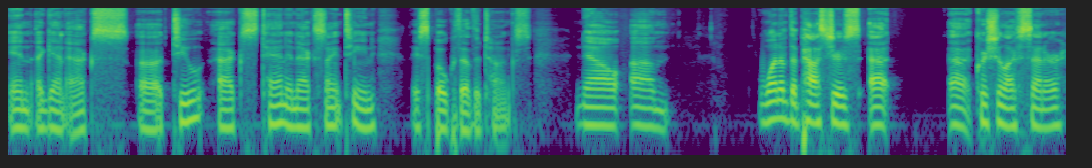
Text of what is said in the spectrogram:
in again Acts uh, two, Acts ten, and Acts nineteen, they spoke with other tongues. Now, um, one of the pastors at uh, Christian Life Center,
